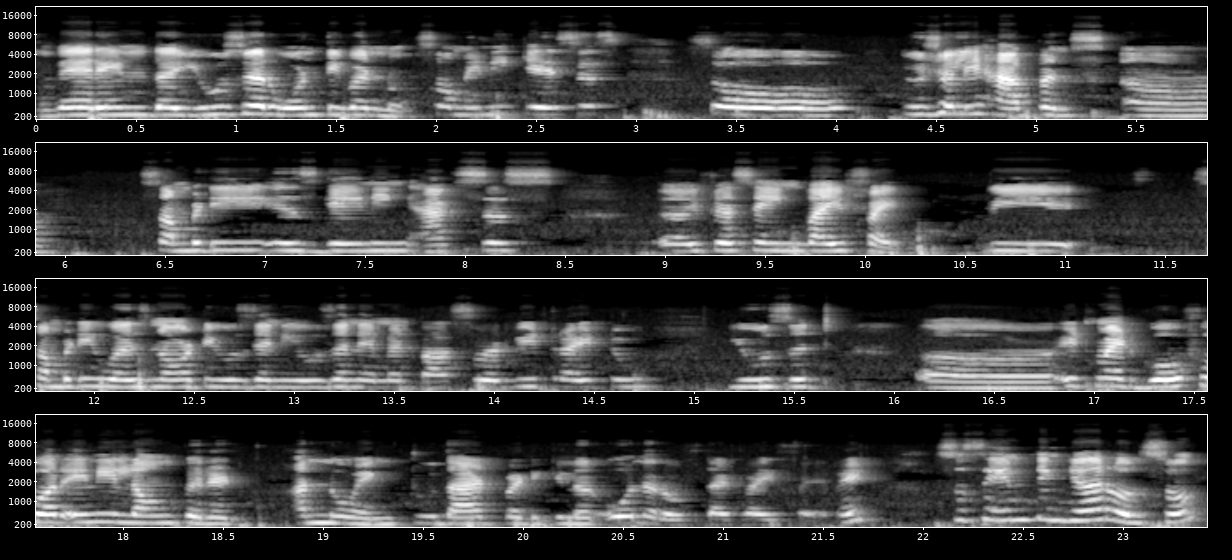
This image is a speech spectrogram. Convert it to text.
wherein the user won't even know. So many cases so usually happens uh, somebody is gaining access uh, if you're saying wi-fi we somebody who has not used any username and password we try to use it uh, it might go for any long period unknowing to that particular owner of that wi-fi right? So same thing here also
